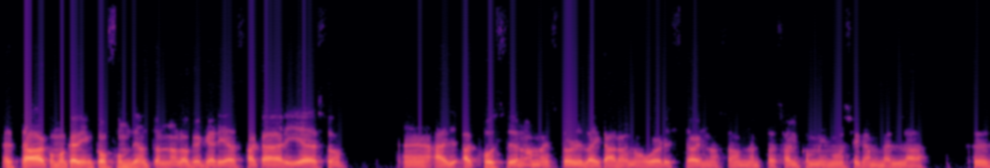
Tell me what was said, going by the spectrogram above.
estaba como que bien confundido en torno a lo que quería sacar y eso. Eh, I, I posted on my story like I don't know where to start, no sé dónde empezar con mi música en verdad. Que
